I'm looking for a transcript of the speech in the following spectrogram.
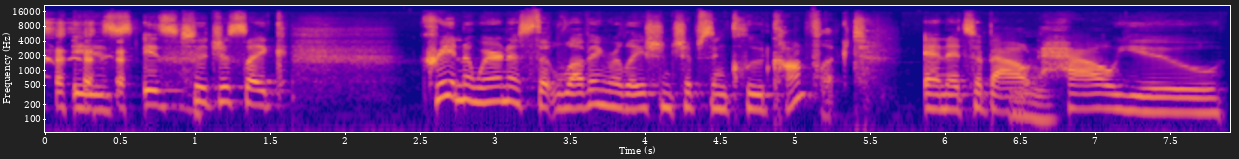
is is to just like create an awareness that loving relationships include conflict, and it's about mm. how you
